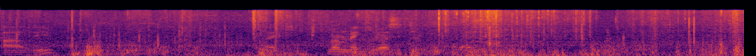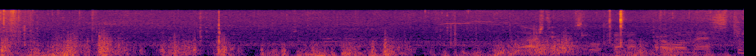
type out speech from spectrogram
Ali, neki, imam neki osjećaj. Zaštita sluha na prvom mestu.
